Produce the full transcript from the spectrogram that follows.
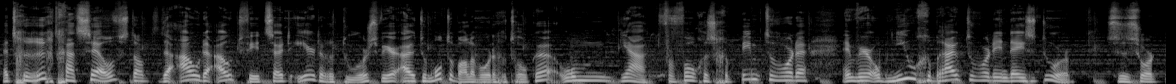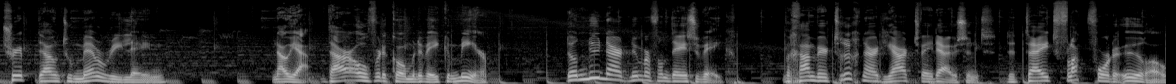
Het gerucht gaat zelfs dat de oude outfits uit eerdere tours weer uit de mottenballen worden getrokken. Om ja, vervolgens gepimpt te worden en weer opnieuw gebruikt te worden in deze tour. Dus een soort trip down to memory lane. Nou ja, daarover de komende weken meer. Dan nu naar het nummer van deze week. We gaan weer terug naar het jaar 2000, de tijd vlak voor de euro.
